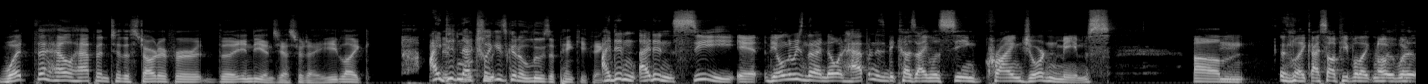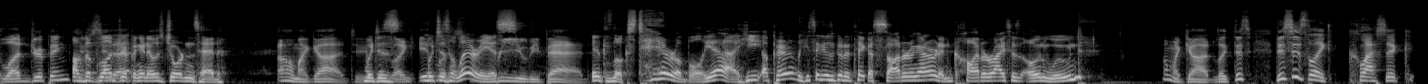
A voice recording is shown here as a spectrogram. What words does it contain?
What the hell happened to the starter for the Indians yesterday? He like I didn't looks actually. like he's going to lose a pinky finger. I didn't. I didn't see it. The only reason that I know it happened is because I was seeing crying Jordan memes. Um, like I saw people like of what- the blood dripping of Did the blood dripping, and it was Jordan's head. Oh my god, dude! Which is- like it which is hilarious. Really bad. It looks terrible. Yeah, he apparently he said he was going to take a soldering iron and cauterize his own wound. oh my god! Like this. This is like classic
